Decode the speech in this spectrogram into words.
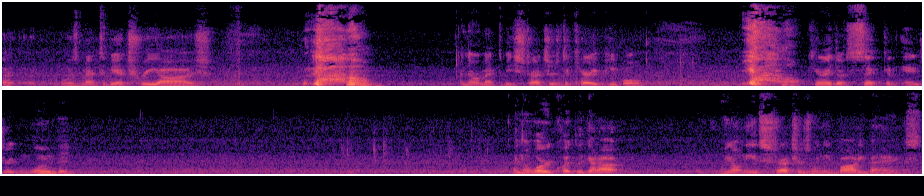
Uh, it was meant to be a triage. and there were meant to be stretchers to carry people, carry the sick and injured and wounded And the word quickly got out we don't need stretchers, we need body bags.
